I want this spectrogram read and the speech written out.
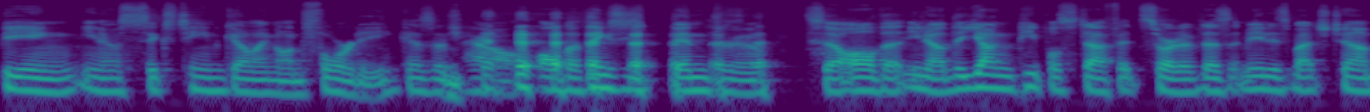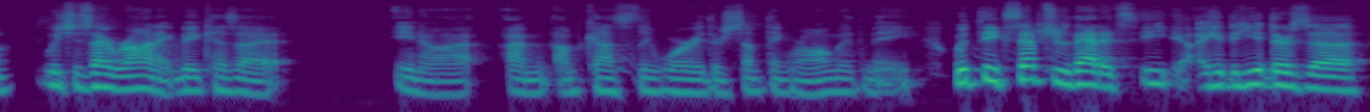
being you know 16 going on 40 because of how all the things he's been through. So all the you know the young people stuff it sort of doesn't mean as much to him, which is ironic because I. You know, I, I'm I'm constantly worried there's something wrong with me. With the exception of that, it's he, he, there's a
